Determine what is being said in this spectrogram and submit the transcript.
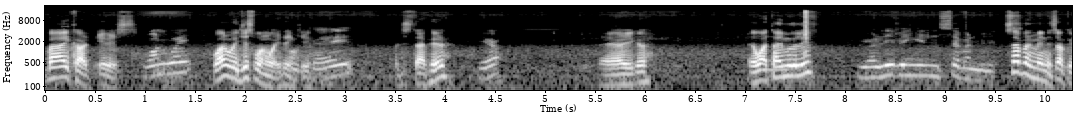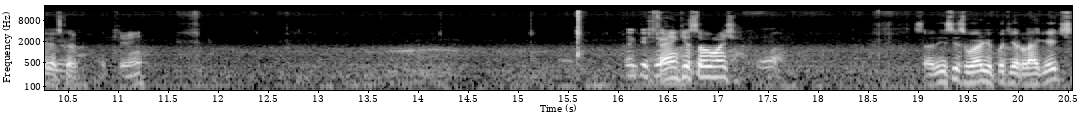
By card, it is. One way? One way, just one way, thank you. Okay. I'll just tap here. Yeah. There you go. And what time will you leave? We are leaving in seven minutes. Seven minutes. Okay, that's Yeah. good. Okay. Thank you, sir. Thank you so much. Yeah. So this is where you put your luggage.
